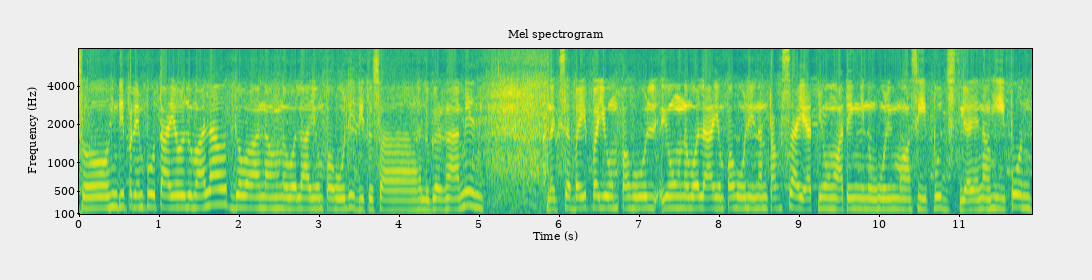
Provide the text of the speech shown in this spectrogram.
So, hindi pa rin po tayo lumalawt gawa ng nawala yung pahuli dito sa lugar namin. Nagsabay pa yung pahuli, yung nawala yung pahuli ng taksay at yung ating inuhuling mga seafoods gaya ng hipon.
